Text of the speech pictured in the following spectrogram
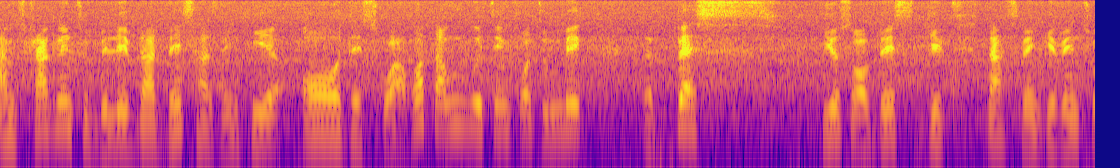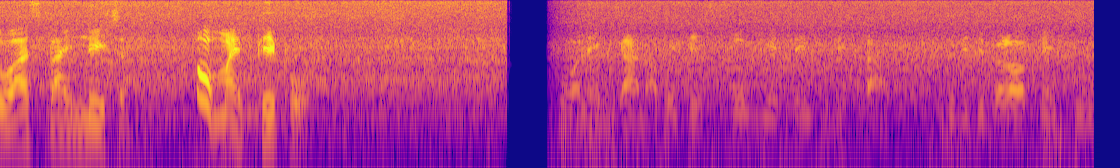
I'm struggling to believe that this has been here all this while. What are we waiting for to make the best use of this gift that's been given to us by nature? Oh, my people. In Ghana, which is still waiting to be tapped, to be developed into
